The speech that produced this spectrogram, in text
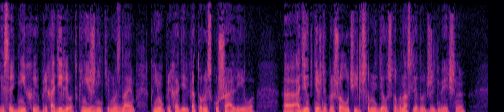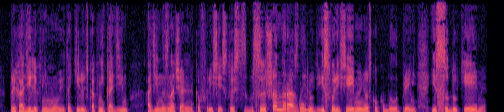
И среди них и приходили, вот книжники, мы знаем, к нему приходили, которые искушали его – Э, один книжник пришел, учитель, что мне делать, чтобы наследовать жизнь вечную. Приходили к нему и такие люди, как Никодим, один из начальников фарисейских. То есть совершенно разные люди. И с фарисеями у него сколько было прений, и с садукеями.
